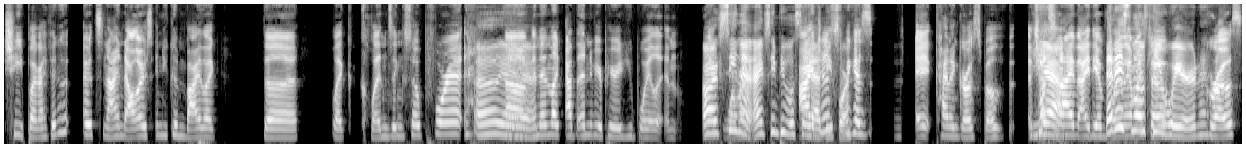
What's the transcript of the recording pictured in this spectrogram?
cheap. Like I think it's nine dollars, and you can buy like the like cleansing soap for it. oh yeah. um, yeah. and then like at the end of your period, you boil it and oh, like, I've seen that. I've seen people say I that just before. because it kind of gross both Justin Yeah. and I the idea of that boiling is low key weird. gross.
